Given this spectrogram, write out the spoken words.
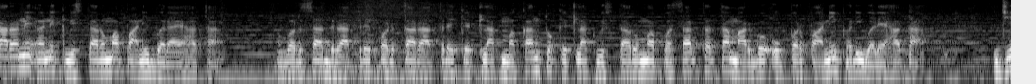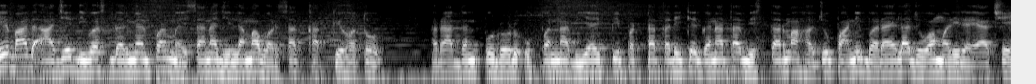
કારણે અનેક વિસ્તારોમાં પાણી ભરાયા હતા. વરસાદ રાત્રે પડતા રાત્રે કેટલાક મકાન તો કેટલાક વિસ્તારોમાં પસાર થતા માર્ગો ઉપર પાણી ફરી વળ્યા હતા. જે બાદ આજે દિવસ દરમિયાન પણ મહેસાણા જિલ્લામાં વરસાદ ખાબક્યો હતો. રાધનપુર રોડ ઉપરના વીઆઈપી પટ્ટા તરીકે ગણાતા વિસ્તારમાં હજુ પાણી ભરાયેલા જોવા મળી રહ્યા છે.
